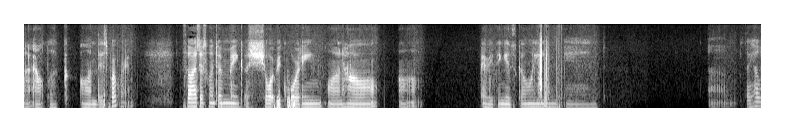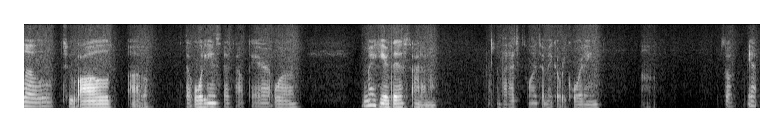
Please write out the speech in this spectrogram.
my outlook on this program. So I just want to make a short recording on how um, everything is going and um, say hello to all uh, the audience that's out there, or may hear this, I don't know. But I just wanted to make a recording. Uh, so, yeah.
